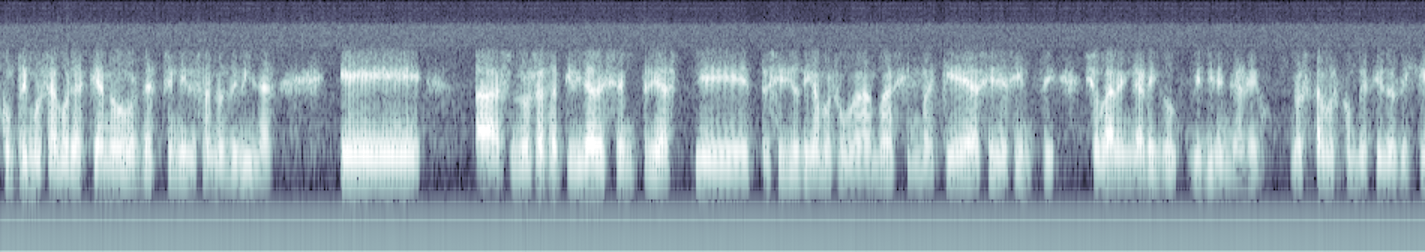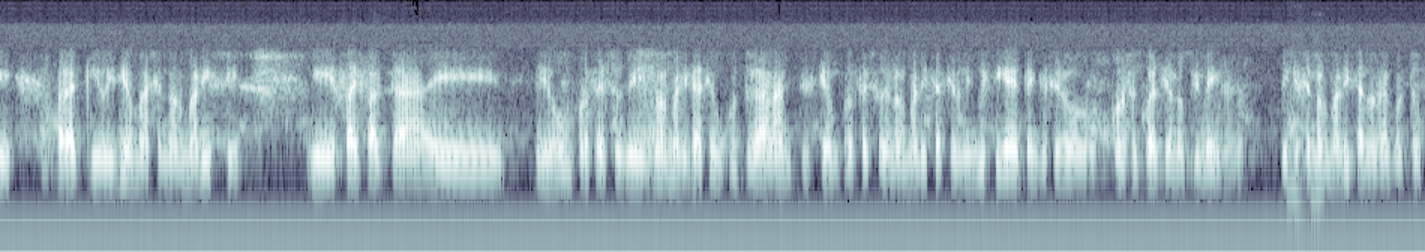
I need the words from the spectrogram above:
cumprimos agora este ano os 10 primeiros anos de vida, actividades sempre as, eh, presidiu, digamos, unha máxima que é así de simple, xogar en galego, vivir en galego. Nós estamos convencidos de que para que o idioma se normalice eh, fai falta eh, eh un proceso de normalización cultural antes que un proceso de normalización lingüística e ten que ser o consecuencia do primeiro, no? de que se normaliza a nosa cultura.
